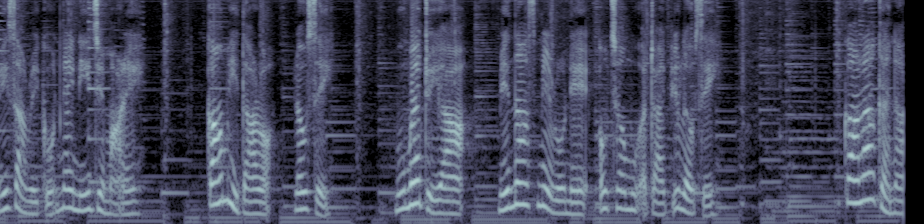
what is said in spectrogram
မိစ္ဆာတွေကိုနှိမ်နှင်းကျင်ပါတယ်။ကောင်းပြီသားတော့လှုပ်စေမူမက်တွေကမင်းသားစမစ်ရိုနဲ့အုပ်ချုပ်မှုအတိုင်းပြုလုပ်စေ ကာလကန္နာ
